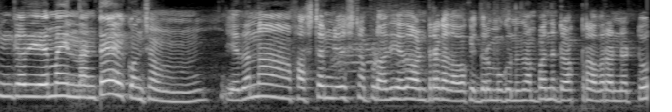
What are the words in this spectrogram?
ఇంకా అది ఏమైందంటే కొంచెం ఏదన్నా ఫస్ట్ టైం చేసినప్పుడు అది ఏదో అంటారు కదా ఒక ఇద్దరు ముగ్గురు సంపాదించిన డాక్టర్ ఎవరు అన్నట్టు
